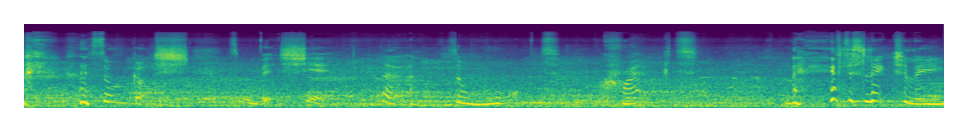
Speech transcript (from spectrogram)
it's all got it's all a bit shit. Look, it's all warped, cracked. They've just literally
